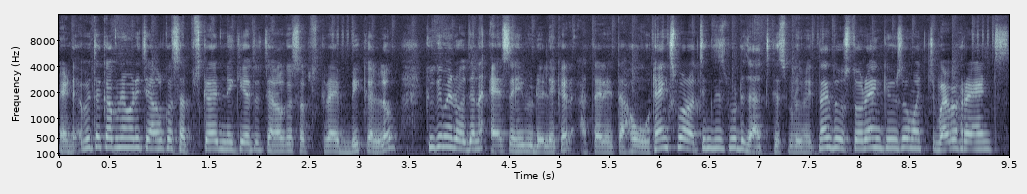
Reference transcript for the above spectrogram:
एंड अभी तक आपने हमारे चैनल को सब्सक्राइब नहीं किया तो चैनल को सब्सक्राइब भी कर लो, क्योंकि मैं रोज़ाना ऐसे ही वीडियो लेकर आता रहता हूँ। Thanks for watching this video आज के इस वीडियो में इतना दोस्तों। Thank you so much bye bye friends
